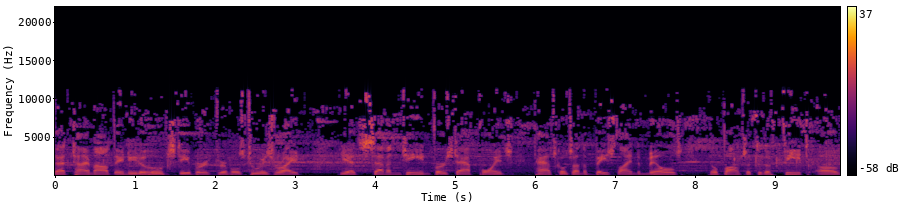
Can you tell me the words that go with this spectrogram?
that timeout. They need a hoop. Steberg dribbles to his right. He had 17 first half points. Pass goes on the baseline to Mills. He'll bounce it to the feet of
